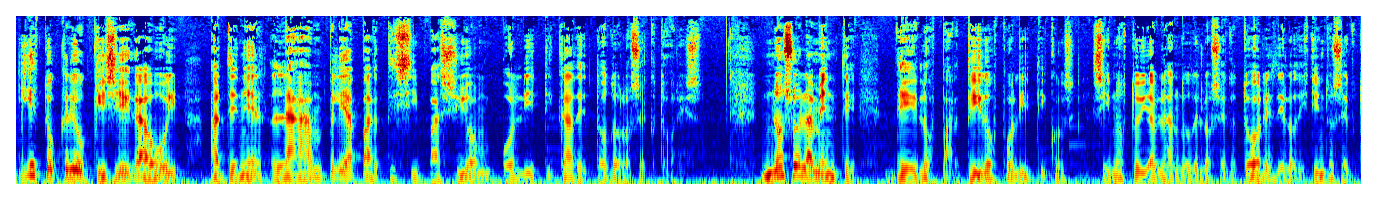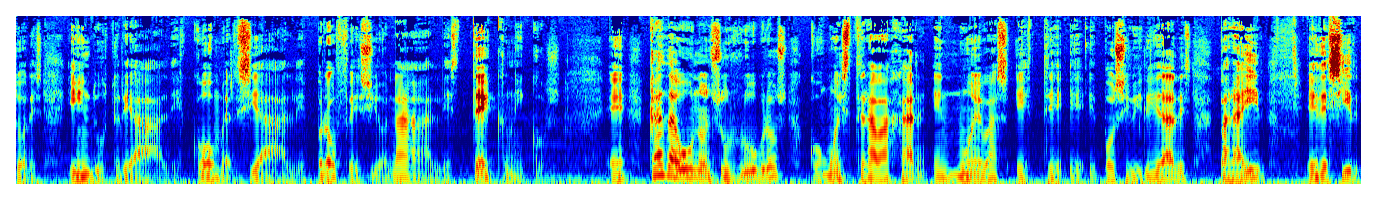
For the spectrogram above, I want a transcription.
Y esto creo que llega hoy a tener la amplia participación política de todos los sectores. No solamente de los partidos políticos, sino estoy hablando de los sectores, de los distintos sectores industriales, comerciales, profesionales, técnicos ¿eh? cada uno en sus rubros, como es trabajar en nuevas este, eh, eh, posibilidades para ir, es decir,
